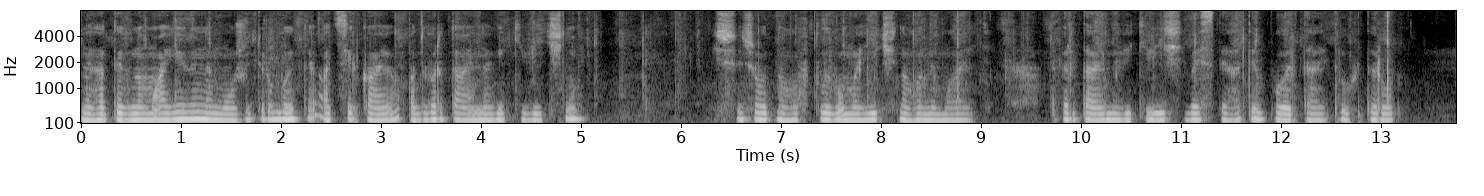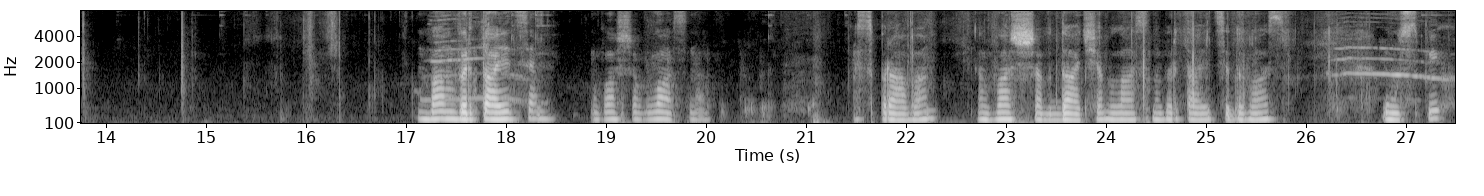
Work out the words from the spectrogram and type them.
Негативну магію не можуть робити, а цікаю, одвертаю на віки вічні. І ще жодного впливу магічного не мають. Одвертаю на віки вічні, весь негатив повертає хто робить. Вам вертається ваша власна справа, ваша вдача власна вертається до вас. Успіх.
